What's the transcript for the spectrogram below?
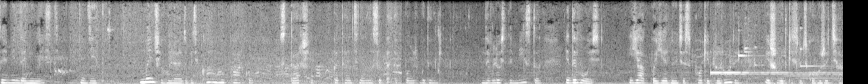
Це мій день місті. Діти. Менші гуляють з батьками у парку, старші катаються на велосипедах поміж будинків. Дивлюсь на місто і дивуюсь, як поєднується спокій природи і швидкість людського життя.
